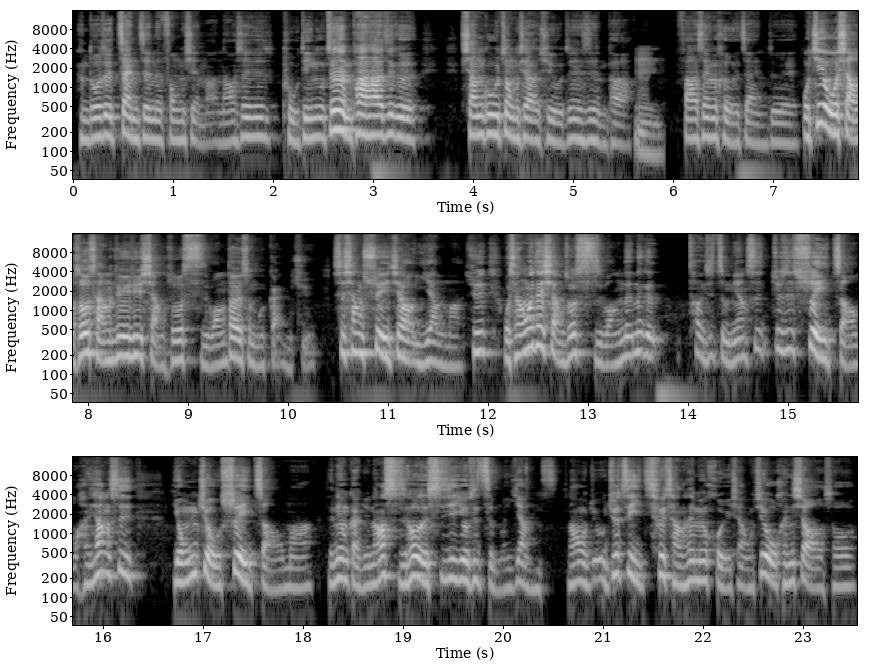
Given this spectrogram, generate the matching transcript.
很多这战争的风险嘛，然后甚至普丁，我真的很怕他这个香菇种下去，我真的是很怕。嗯，发生核战，对不对？我记得我小时候常常就会去想说，死亡到底什么感觉？是像睡觉一样吗？就是我常会在想说，死亡的那个到底是怎么样？是就是睡着吗？很像是永久睡着吗的那种感觉？然后死后的世界又是怎么样子？然后我就我觉得自己会常在那边回想。我记得我很小的时候。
